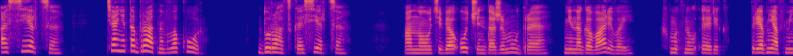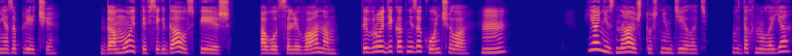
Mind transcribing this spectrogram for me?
а сердце тянет обратно в лакор. Дурацкое сердце. Оно у тебя очень даже мудрое, не наговаривай, хмыкнул Эрик, приобняв меня за плечи. Домой ты всегда успеешь, а вот с Оливаном ты вроде как не закончила, м? Я не знаю, что с ним делать, вздохнула я,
